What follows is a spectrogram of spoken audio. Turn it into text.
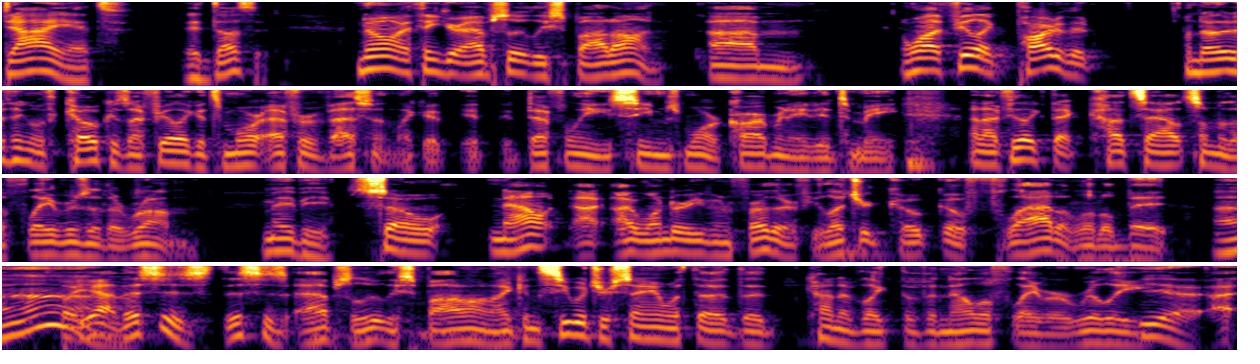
diet, it does it. No, I think you're absolutely spot on. Um, well, I feel like part of it. Another thing with Coke is I feel like it's more effervescent. Like it, it, it definitely seems more carbonated to me, and I feel like that cuts out some of the flavors of the rum. Maybe. So now I, I wonder even further if you let your coat go flat a little bit. Ah. But yeah, this is this is absolutely spot on. I can see what you're saying with the the kind of like the vanilla flavor. Really, Yeah,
